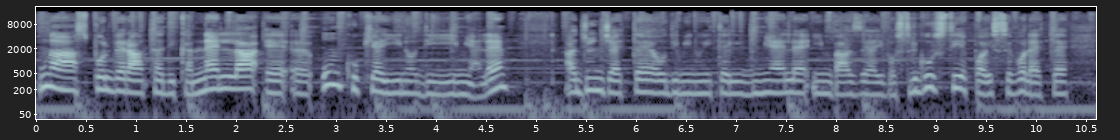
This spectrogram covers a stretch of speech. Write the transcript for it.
una spolverata di cannella e eh, un cucchiaino di miele. Aggiungete o diminuite il miele in base ai vostri gusti e poi se volete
